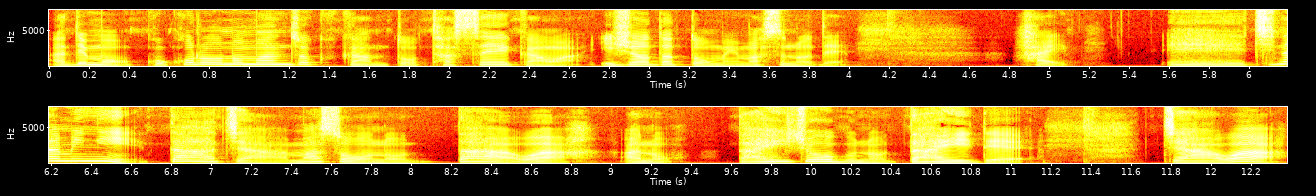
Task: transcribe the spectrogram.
あでも心の満足感と達成感は一緒だと思いますのではい、えー、ちなみにダージャーマソのダーはあの大丈夫の大でジャーは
